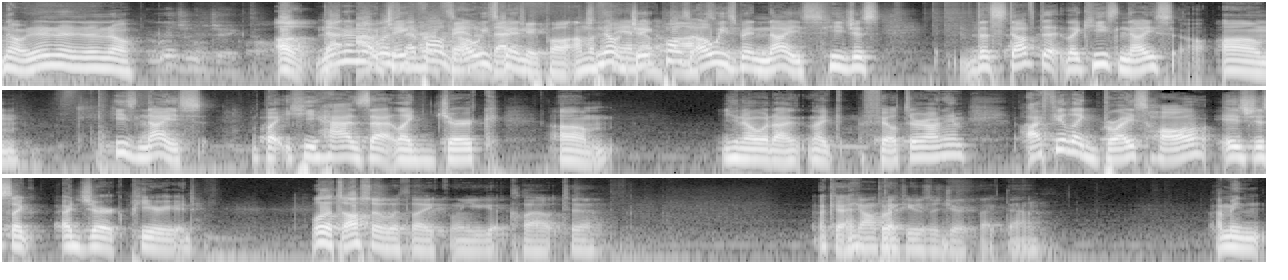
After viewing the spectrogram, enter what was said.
No, no, no, no, no. Original Jake Paul. oh, No, that, no, I no. was Jake never a Paul's fan of always that been Jake Paul. I'm a no. fan Jake of Paul's boxing. always been nice. He just the stuff that like he's nice. Um, he's nice, but he has that like jerk. Um, you know what I like filter on him. I feel like Bryce Hall is just like a jerk. Period. Well, it's also with like when you get clout too. Okay, Like, I don't but- think he was a jerk back then. I mean,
